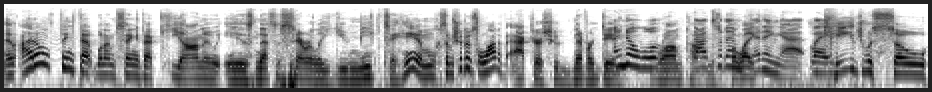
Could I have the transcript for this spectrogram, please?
And I don't think that what I'm saying about Keanu is necessarily unique to him, because I'm sure there's a lot of actors who never did I know. Well, rom coms. that's what I'm getting at. Like, Cage was so,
